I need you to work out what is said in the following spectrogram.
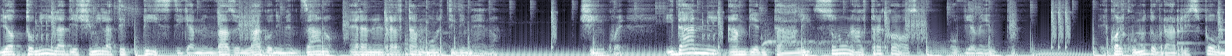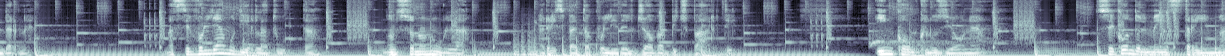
Gli 8.000-10.000 teppisti che hanno invaso il lago di Mezzano erano in realtà molti di meno. 5. I danni ambientali sono un'altra cosa, ovviamente. E qualcuno dovrà risponderne ma se vogliamo dirla tutta, non sono nulla rispetto a quelli del Jova Beach Party. In conclusione, secondo il mainstream,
